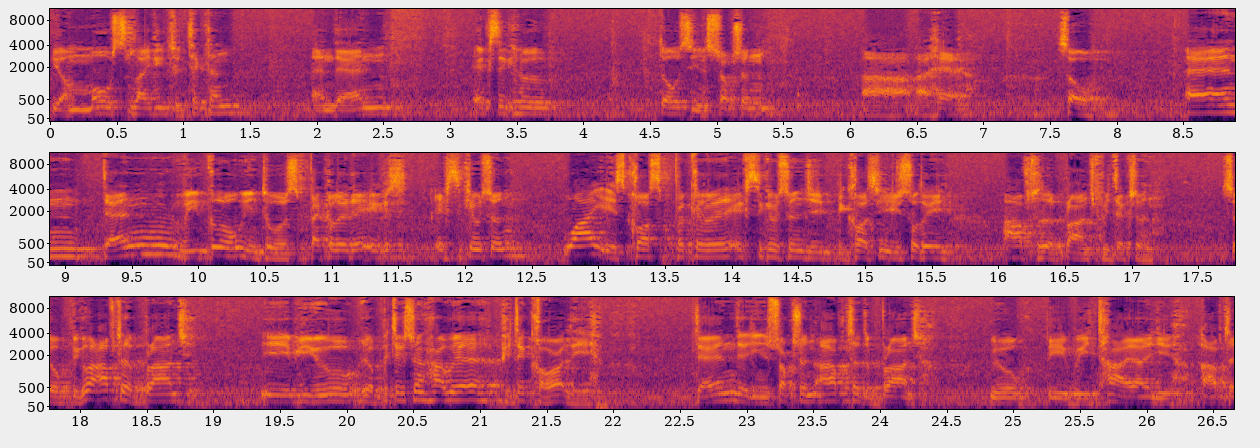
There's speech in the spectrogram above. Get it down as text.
you are most likely to take and then execute those instructions uh, ahead. So, and then we go into speculative ex- execution. Why is called speculative execution? Because usually after the branch prediction. So because after the branch, if you your prediction hardware predict correctly, then the instruction after the branch will be retired after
